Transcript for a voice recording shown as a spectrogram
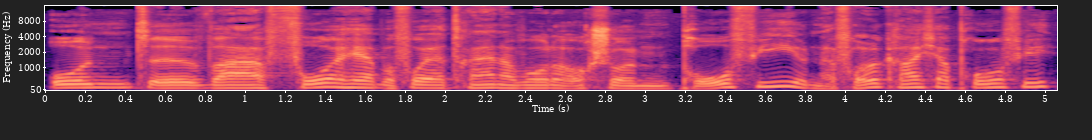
und äh, war vorher, bevor er Trainer wurde, auch schon Profi, ein erfolgreicher Profi.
